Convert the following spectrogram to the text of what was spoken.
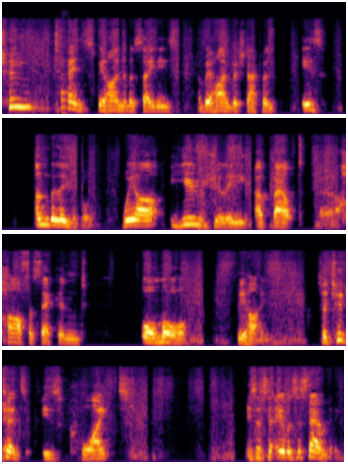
two tenths behind the Mercedes and behind Verstappen is unbelievable. We are usually about uh, half a second or more behind. So two Yeah. tenths is quite. It's a, it was astounding.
